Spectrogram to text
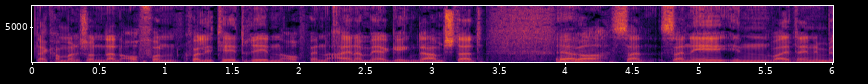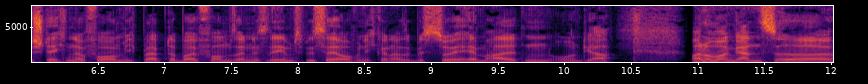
da kann man schon dann auch von Qualität reden, auch wenn einer mehr gegen Darmstadt. Ja, ja Sané in weiterhin in bestechender Form. Ich bleib dabei Form seines Lebens bisher. Hoffentlich kann er also bis zur EM halten. Und ja, war nochmal ein ganz, äh,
